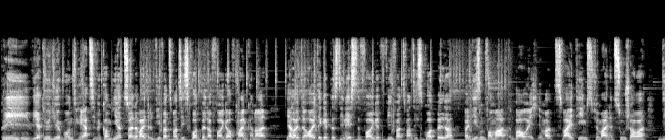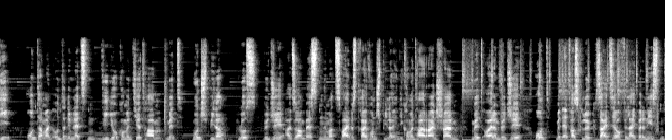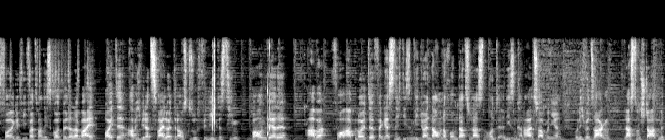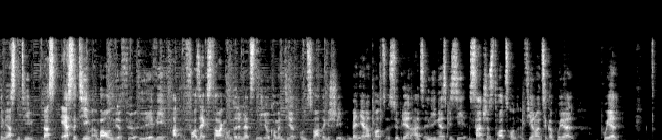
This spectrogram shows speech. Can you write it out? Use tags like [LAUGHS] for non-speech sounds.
Privet YouTube und herzlich willkommen hier zu einer weiteren FIFA 20 Squad Builder Folge auf meinem Kanal. Ja Leute, heute gibt es die nächste Folge FIFA 20 Squad Builder. Bei diesem Format baue ich immer zwei Teams für meine Zuschauer, die unter, mein, unter dem letzten Video kommentiert haben mit Wunschspielern plus Budget. Also am besten immer zwei bis drei Wunschspieler in die Kommentare reinschreiben mit eurem Budget. Und mit etwas Glück seid ihr auch vielleicht bei der nächsten Folge FIFA 20 Squad Builder dabei. Heute habe ich wieder zwei Leute rausgesucht, für die ich das Team bauen werde. Aber vorab Leute, vergesst nicht diesem Video einen Daumen nach oben da zu lassen und diesen Kanal zu abonnieren. Und ich würde sagen, lasst uns starten mit dem ersten Team. Das erste Team bauen wir für Levi, hat vor sechs Tagen unter dem letzten Video kommentiert. Und zwar hat er geschrieben, Benjera Tots, Cyprien als Ligen-SBC, Sanchez Tots und 94er Puyel, Puyel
